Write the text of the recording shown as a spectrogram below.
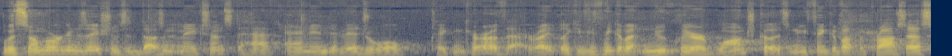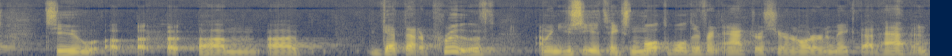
with some organizations, it doesn't make sense to have an individual taking care of that, right? Like if you think about nuclear launch codes and you think about the process to uh, uh, uh um, uh, get that approved, I mean, you see it takes multiple different actors here in order to make that happen.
